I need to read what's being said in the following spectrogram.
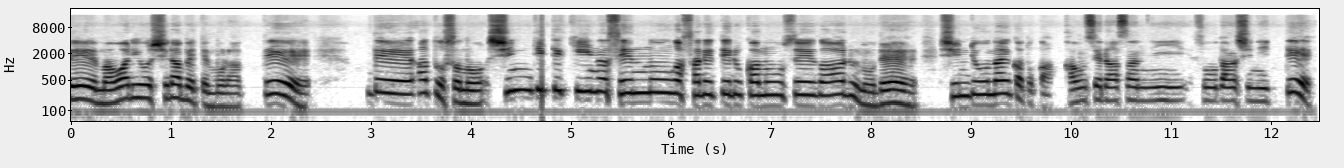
て、周りを調べてもらって、で、あとその心理的な洗脳がされてる可能性があるので、心療内科とかカウンセラーさんに相談しに行って、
